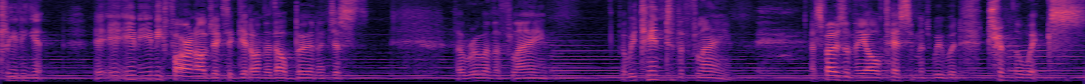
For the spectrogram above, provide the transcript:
cleaning it. Any, any foreign objects that get on there, they'll burn and just, they'll ruin the flame. But we tend to the flame. I suppose in the Old Testament we would trim the wicks.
